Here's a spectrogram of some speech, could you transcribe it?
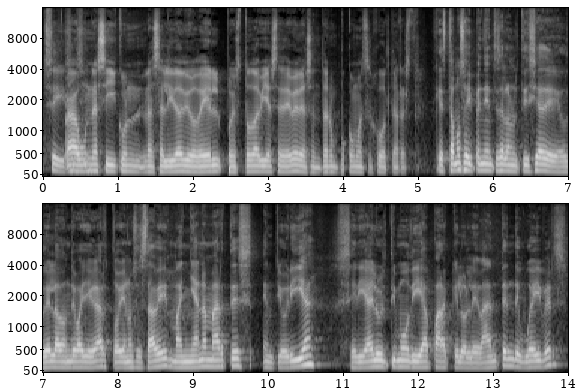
Sí, sí, Aún sí. así, con la salida de Odell, pues todavía se debe de asentar un poco más el juego terrestre. que estamos ahí pendientes de la noticia de Odell a dónde va a llegar, todavía no se sabe. Mañana martes, en teoría, sería el último día para que lo levanten de waivers.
